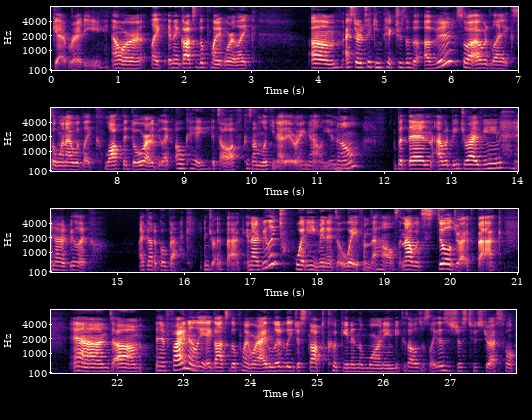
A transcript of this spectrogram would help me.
get ready or like and it got to the point where like um, I started taking pictures of the oven. So I would like, so when I would like lock the door, I would be like, okay, it's off because I'm looking at it right now, you know? Mm-hmm. But then I would be driving and I would be like, I gotta go back and drive back. And I'd be like 20 minutes away from the house and I would still drive back and um and then finally it got to the point where i literally just stopped cooking in the morning because i was just like this is just too stressful.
